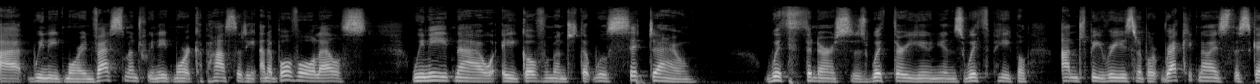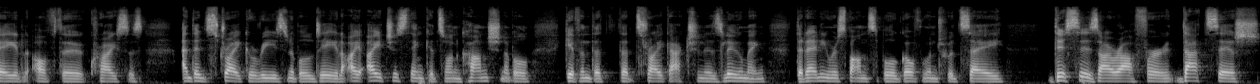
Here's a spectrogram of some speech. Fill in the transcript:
Uh, we need more investment, we need more capacity, and above all else, we need now a government that will sit down with the nurses, with their unions, with people, and be reasonable, recognise the scale of the crisis, and then strike a reasonable deal. I, I just think it's unconscionable, given that, that strike action is looming, that any responsible government would say, this is our offer, that's it,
